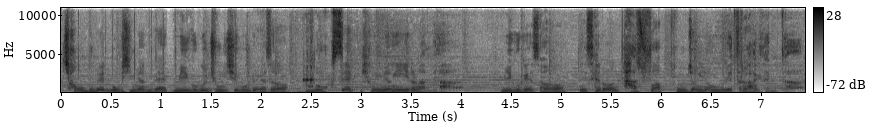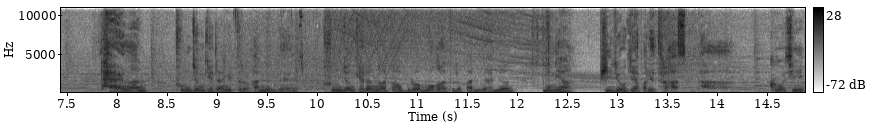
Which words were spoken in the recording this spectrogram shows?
1950년대 미국을 중심으로 해서 녹색 혁명이 일어납니다. 미국에서 이 새로운 다수화 품종 연구에 들어가게 됩니다. 다양한 품종 개량이 들어갔는데 품종 개량과 더불어 뭐가 들어갔냐면 농약, 비료 개발이 들어갔습니다. 그것이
